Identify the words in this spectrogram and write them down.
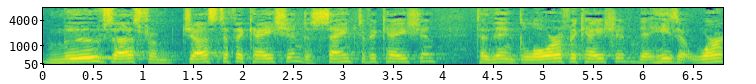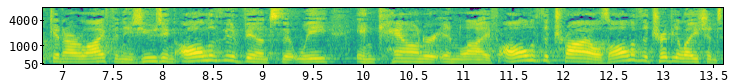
moves us from justification to sanctification to then glorification, that He's at work in our life and He's using all of the events that we encounter in life, all of the trials, all of the tribulations.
